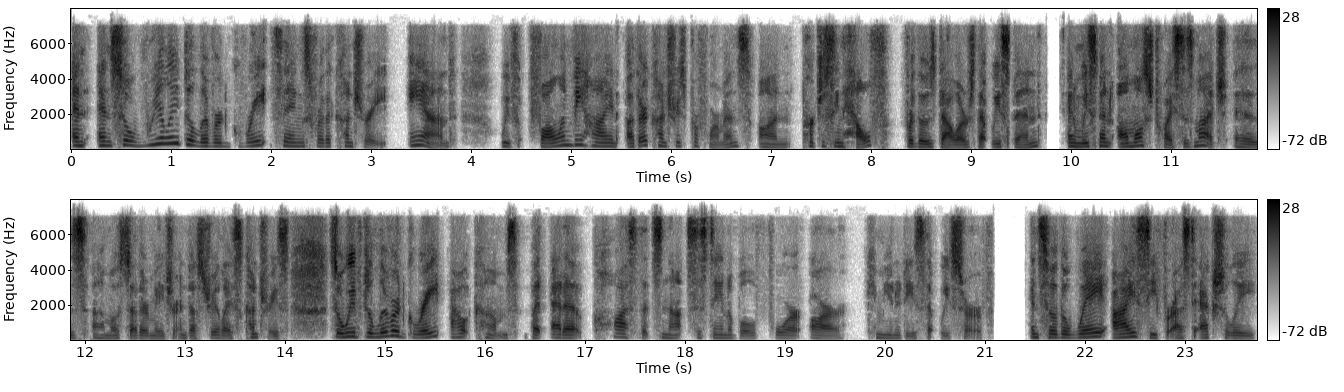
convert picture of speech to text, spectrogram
and, and so really delivered great things for the country. And we've fallen behind other countries' performance on purchasing health for those dollars that we spend and we spend almost twice as much as uh, most other major industrialized countries. So we've delivered great outcomes, but at a cost that's not sustainable for our communities that we serve. And so the way I see for us to actually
